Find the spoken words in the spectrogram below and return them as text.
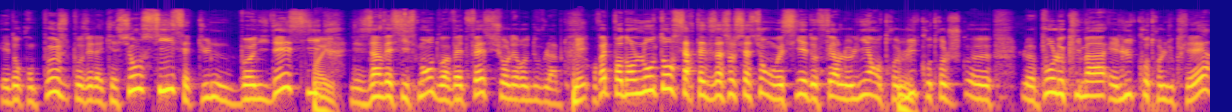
Et donc, on peut se poser la question si c'est une bonne idée, si les investissements doivent être faits sur les renouvelables. Mais... En fait, pendant longtemps, certaines associations ont essayé de faire le lien entre hmm. lutte contre euh, le, pour le climat et lutte contre le nucléaire.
